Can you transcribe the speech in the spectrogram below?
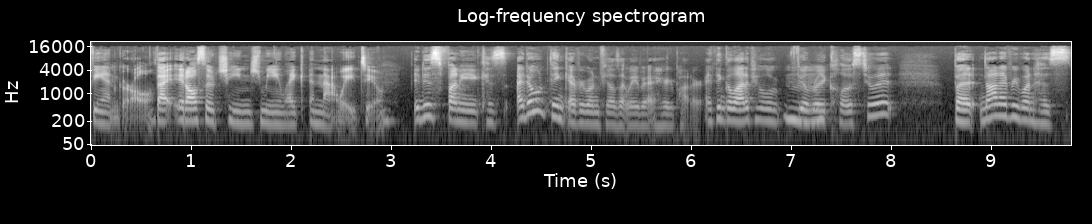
fangirl. That it also changed me like in that way too. It is funny because I don't think everyone feels that way about Harry Potter. I think a lot of people mm-hmm. feel really close to it, but not everyone has.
